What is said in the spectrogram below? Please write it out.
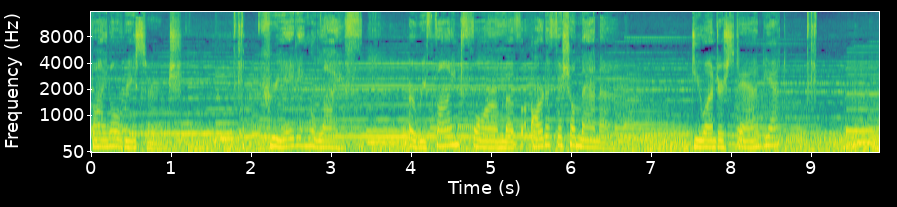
final research creating life, a refined form of artificial mana. Do you understand yet?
